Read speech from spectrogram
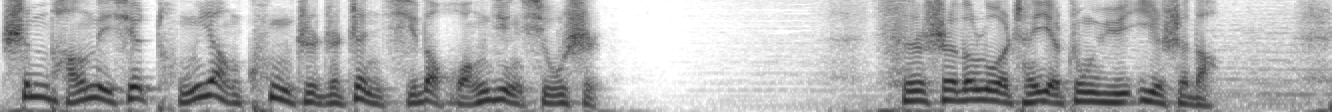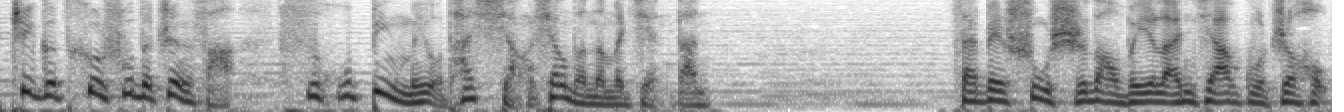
身旁那些同样控制着阵旗的黄境修士。此时的洛尘也终于意识到，这个特殊的阵法似乎并没有他想象的那么简单。在被数十道围栏加固之后，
